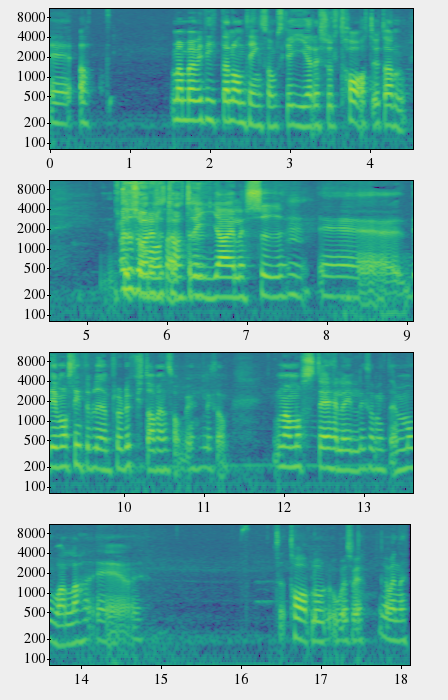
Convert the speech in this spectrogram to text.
Eh, att man behöver inte hitta någonting som ska ge resultat utan typ Alltså så, resultat dreja eller sy. Mm. Eh, det måste inte bli en produkt av ens hobby. Liksom. Man måste heller liksom inte måla eh, tavlor, OSV. Jag vet inte.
